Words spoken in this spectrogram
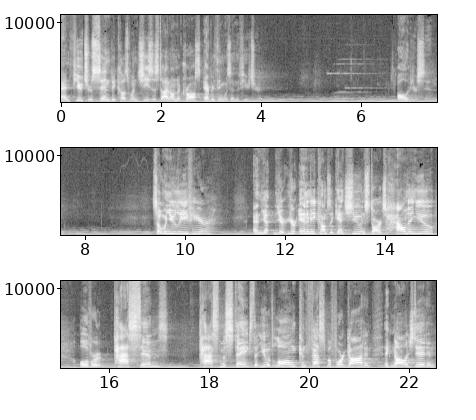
and future sin because when Jesus died on the cross, everything was in the future. All of your sin. So when you leave here and your, your enemy comes against you and starts hounding you over past sins, past mistakes that you have long confessed before God and acknowledged it and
